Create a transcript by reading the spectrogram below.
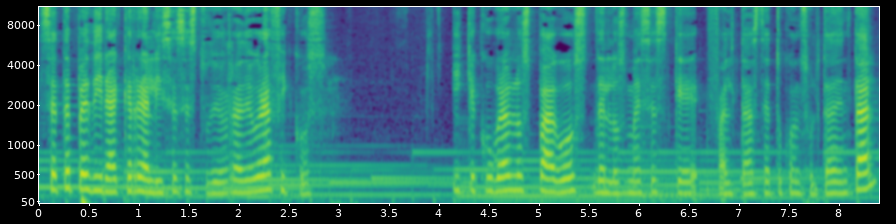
se te pedirá que realices estudios radiográficos y que cubras los pagos de los meses que faltaste a tu consulta dental,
